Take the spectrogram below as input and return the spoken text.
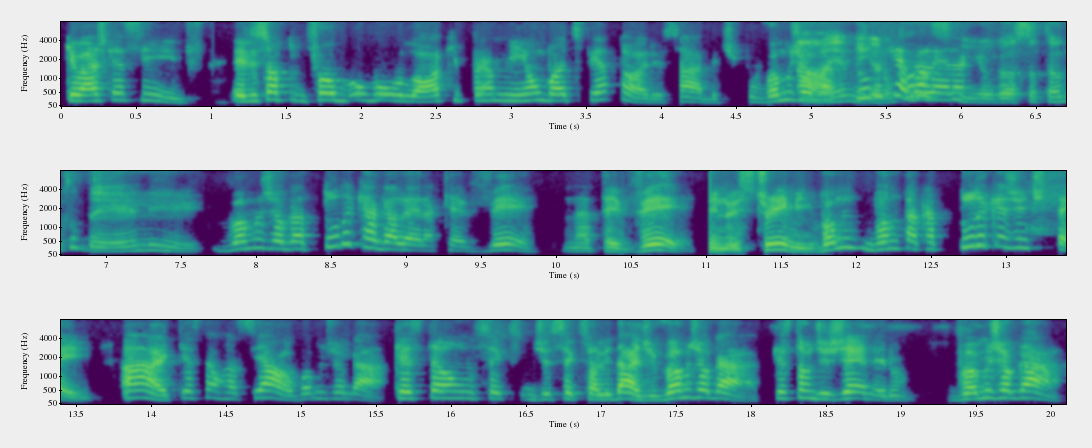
que eu acho que, assim, ele só foi o, o Loki, para mim, é um bode expiatório, sabe? Tipo, vamos jogar Ai, amiga, tudo que a galera assim, eu gosto tanto dele. vamos jogar tudo que a galera quer ver na TV e no streaming, vamos, vamos tacar tudo que a gente tem. Ah, questão racial? Vamos jogar. Questão de sexualidade? Vamos jogar. Questão de gênero? Vamos jogar.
